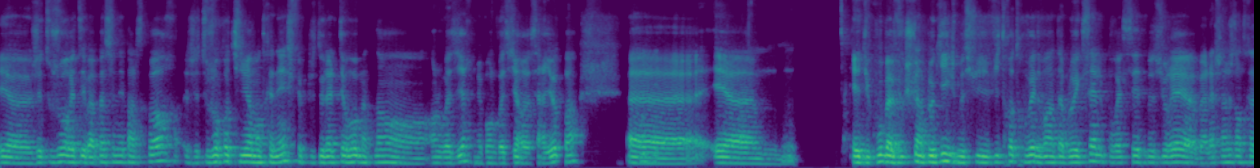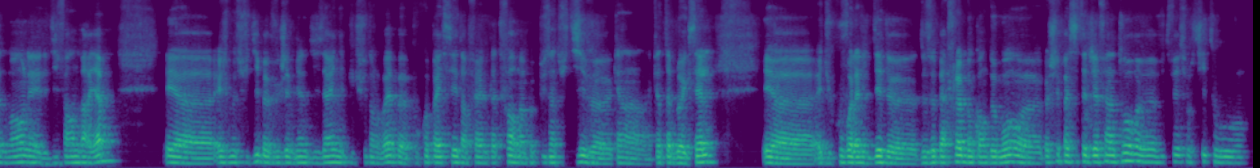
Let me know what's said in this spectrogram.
Et j'ai toujours été bah, passionné par le sport. J'ai toujours continué à m'entraîner. Je fais plus de l'altéro maintenant en, loisir, mais bon, loisir sérieux, quoi. et, et du coup, bah, vu que je suis un peu geek, je me suis vite retrouvé devant un tableau Excel pour essayer de mesurer euh, bah, la charge d'entraînement, les, différentes variables. Euh, et, je me suis dit, bah, vu que j'aime bien le design et puis que je suis dans le web, pourquoi pas essayer d'en faire une plateforme un peu plus intuitive euh, qu'un tableau Excel. Et, du coup, voilà l'idée de, The Pair Club. Donc, en deux mots, je ne sais pas si tu as déjà fait un tour vite fait sur le site ou.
